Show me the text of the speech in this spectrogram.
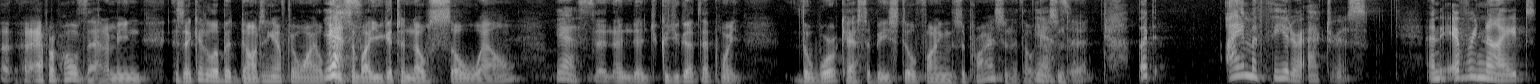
uh, apropos of that, I mean, does that get a little bit daunting after a while? Yes. somebody you get to know so well? Yes. And, because you got that point, the work has to be still finding the surprise in it, though, yes. doesn't it? But I am a theater actress, and every night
